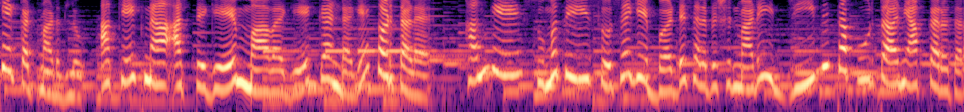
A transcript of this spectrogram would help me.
ಕೇಕ್ ಕಟ್ ಮಾಡಿದ್ಲು. ಆ ಕೇಕ್ನ ಅತ್ತೆಗೆ, ಮಾವಗೆ, ಗಂಡಗೆ ಕೊಡ್ತಾಳೆ. ಹಂಗೆ ಸುಮತಿ ಸೊಸೆಗೆ ಬರ್ಡೇ ಸೆಲೆಬ್ರೇಷನ್ ಮಾಡಿ ಜೀವಿತ ಪೂರ್ತ ಜ್ಞಾಪಕ ಇರೋ ತರ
